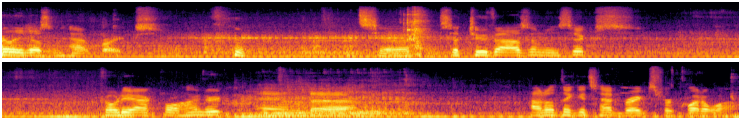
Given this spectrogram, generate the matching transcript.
Really doesn't have brakes. it's, a, it's a 2006 Kodiak 400, and uh, I don't think it's had brakes for quite a while.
